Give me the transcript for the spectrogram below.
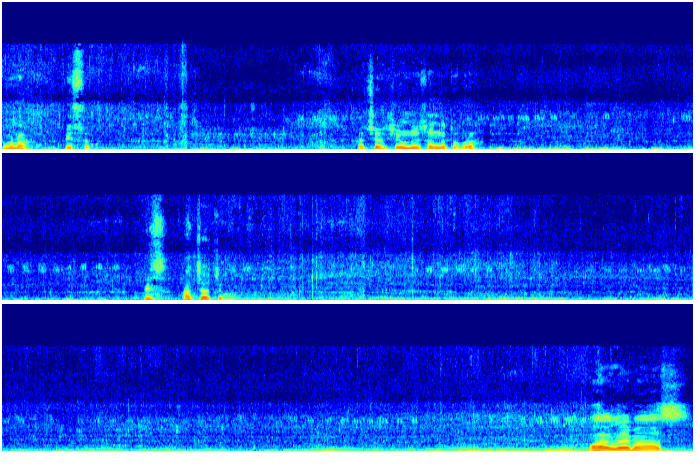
ほら、ビス。あちあちお姉さん方ほら。ビス、あちあちほら。おはようございます。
